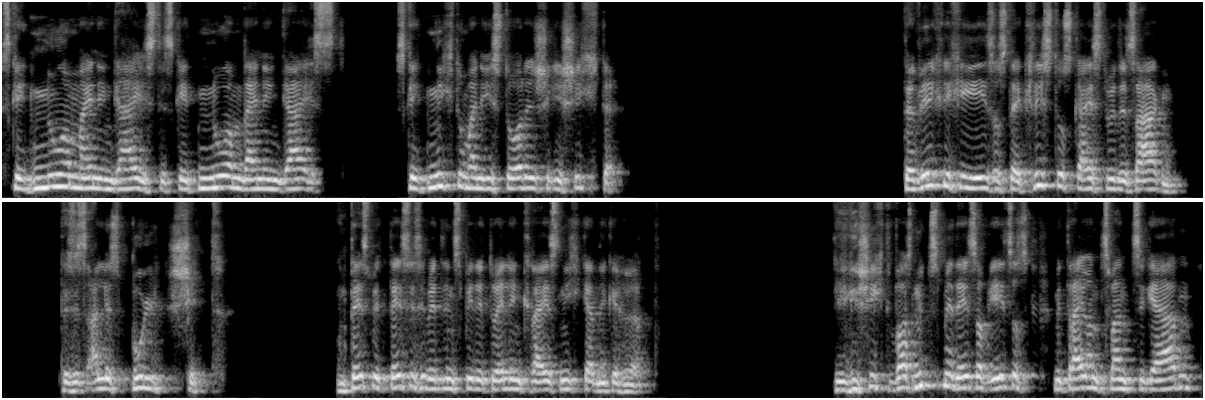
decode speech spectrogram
Es geht nur um meinen Geist. Es geht nur um deinen Geist. Es geht nicht um eine historische Geschichte. Der wirkliche Jesus, der Christusgeist würde sagen, das ist alles Bullshit. Und das wird, das wird im spirituellen Kreis nicht gerne gehört. Die Geschichte, was nützt mir das, ob Jesus mit 23 Jahren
